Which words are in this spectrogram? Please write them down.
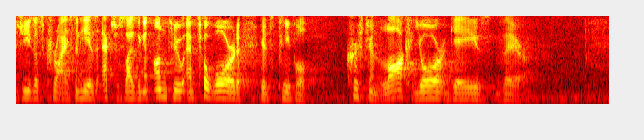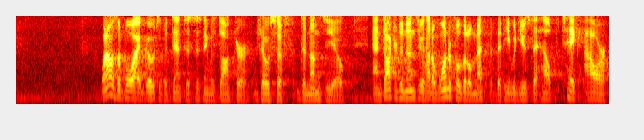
Jesus Christ, and He is exercising it unto and toward His people. Christian, lock your gaze there. When I was a boy, I'd go to the dentist. His name was Dr. Joseph D'Annunzio. And Dr. D'Annunzio had a wonderful little method that he would use to help take our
